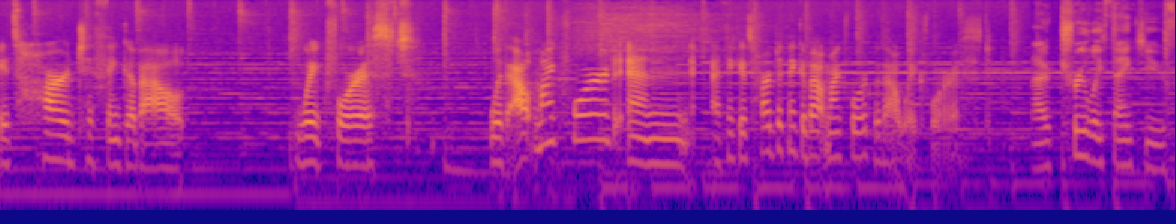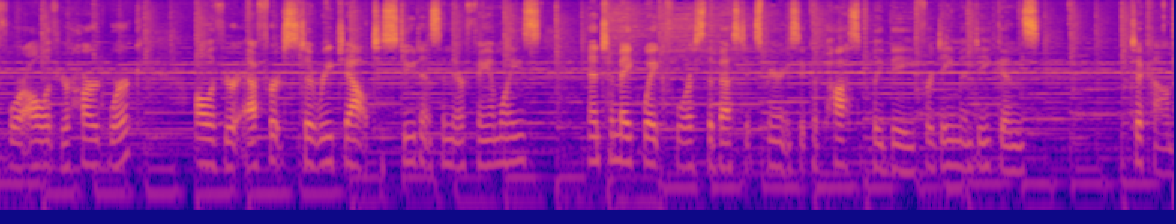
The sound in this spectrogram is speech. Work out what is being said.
It's hard to think about Wake Forest without Mike Ford, and I think it's hard to think about Mike Ford without Wake Forest. I truly thank you for all of your hard work, all of your efforts to reach out to students and their families, and to make Wake Forest the best experience it could possibly be for Demon Deacons to come.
